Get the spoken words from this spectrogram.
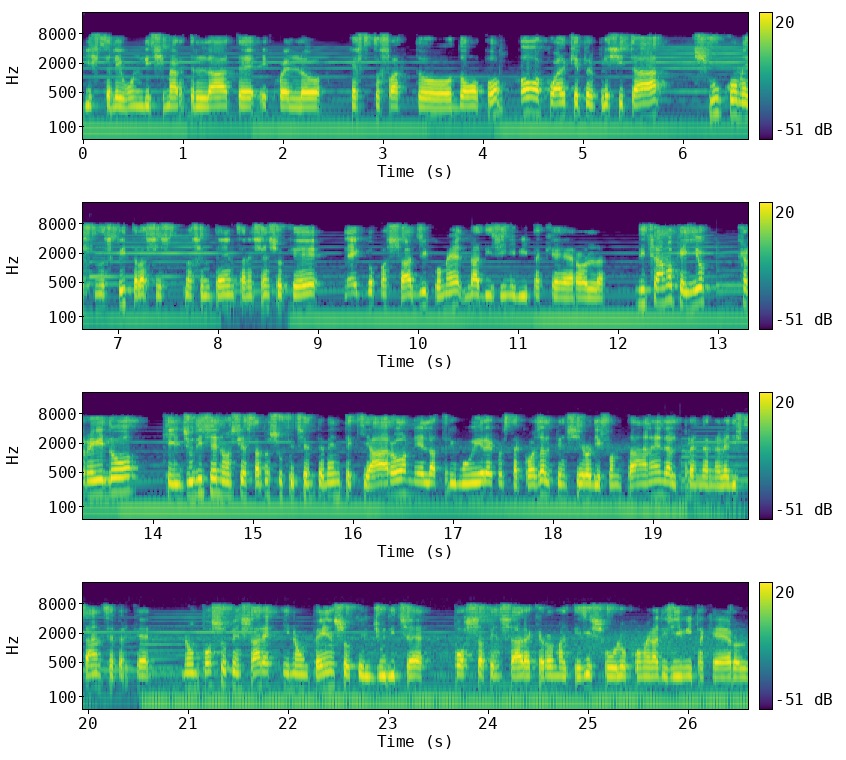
viste le 11 martellate e quello che è stato fatto dopo. Ho qualche perplessità su come è stata scritta la, la sentenza, nel senso che leggo passaggi come la disinibita Carol. Diciamo che io credo che il giudice non sia stato sufficientemente chiaro nell'attribuire questa cosa al pensiero di Fontana e nel prenderne le distanze perché non posso pensare e non penso che il giudice possa pensare a Carol Maltesi solo come la disimita Carol.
